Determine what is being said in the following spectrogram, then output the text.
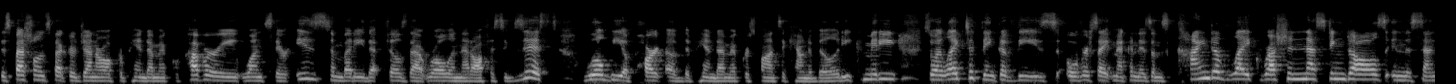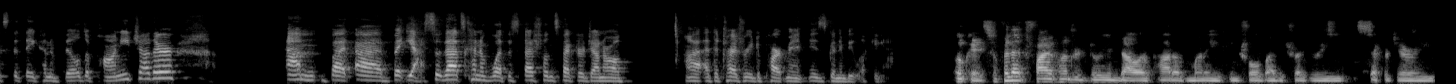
the Special Inspector General for Pandemic Recovery, once there is somebody that fills that role and that office exists, will be a part of the Pandemic Response Accountability Committee. So I like to think of these oversight mechanisms kind of like Russian nesting dolls in the sense that they kind of build upon each other. Um, but uh, but yeah, so that's kind of what the Special Inspector General uh, at the Treasury Department is going to be looking at. Okay, so for that five hundred billion dollar pot of money controlled by the Treasury Secretary,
